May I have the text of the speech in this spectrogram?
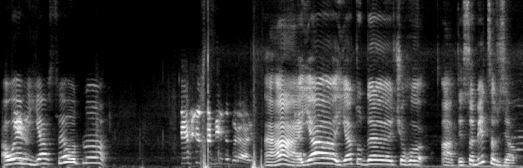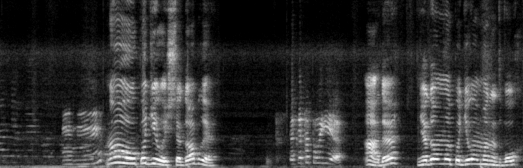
але я все одно. Я все тобі забираю. Ага, я, я туди чого. А, ти собі це взяв? Угу. Ну, поділишся, добре? Так це твоє. А, да? Я думаю, ми поділимо на двох.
